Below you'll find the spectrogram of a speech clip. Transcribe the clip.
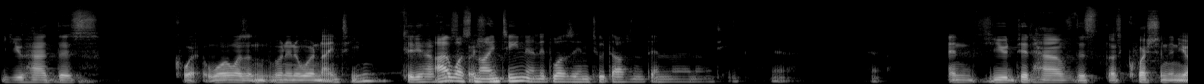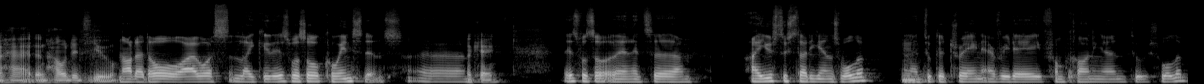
you had this, what was it, when you were 19? Did you have I was question? 19 and it was in 2019. And you did have this that question in your head, and how did you? Not at all. I was like, this was all coincidence. Uh, Okay. This was all, and it's. Um, I used to study in Zwolle, and I took the train every day from Groningen to Zwolle.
